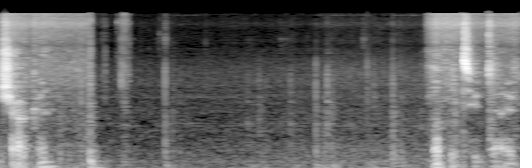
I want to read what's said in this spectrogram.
Shotgun. Level two bag.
